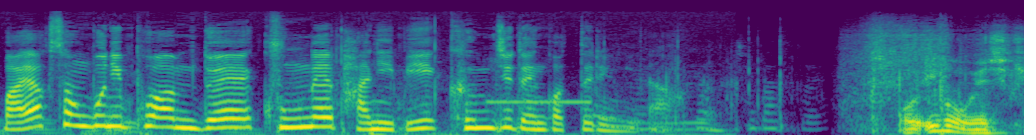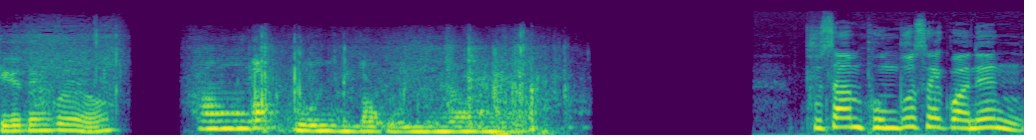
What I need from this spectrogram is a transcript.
마약 성분이 포함돼 국내 반입이 금지된 것들입니다. 어, 이거 왜 시키게 된 거예요? 부산 본부세관은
